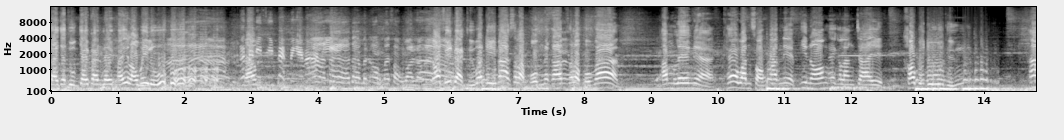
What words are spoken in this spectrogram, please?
แต่จะถูกใจแฟนเพลงไหมเราไม่รู้แล้วคตอรันบนี้ฟีดแบ็กเป็นไงบ้างอ่าคะพี่แต่แต่มันออกมาสองวันแล้วไงก็ฟีดแบ็กถือว่าดีมากสำหรับผมนะครับสำหรับผมว่าทำเพลงเนี่ยแค่วันสองวันเนี่ยพี่น้องให้กำลังใจเข้าไปดูถึง 5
